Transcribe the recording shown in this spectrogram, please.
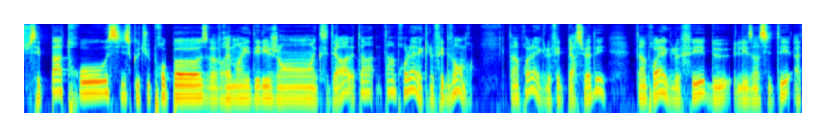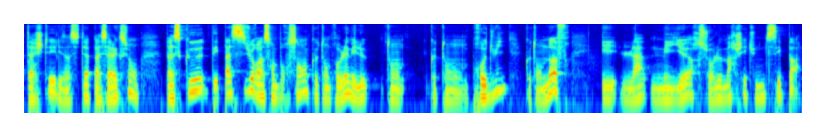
tu sais pas trop si ce que tu proposes va vraiment aider les gens, etc., tu as, un problème avec le fait de vendre. Tu as un problème avec le fait de persuader. Tu as un problème avec le fait de les inciter à t'acheter, les inciter à passer à l'action. Parce que tu n'es pas sûr à 100% que ton problème est le, ton, que ton produit, que ton offre est la meilleure sur le marché. Tu ne sais pas.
